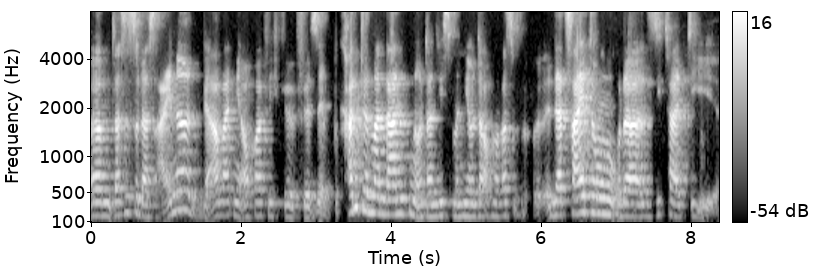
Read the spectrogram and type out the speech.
Ähm, das ist so das eine. Wir arbeiten ja auch häufig für, für sehr bekannte Mandanten und dann liest man hier und da auch mal was in der Zeitung oder sieht halt die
